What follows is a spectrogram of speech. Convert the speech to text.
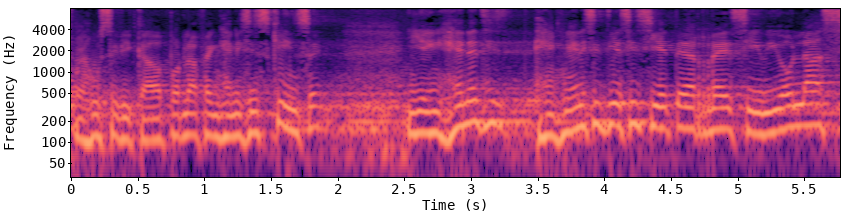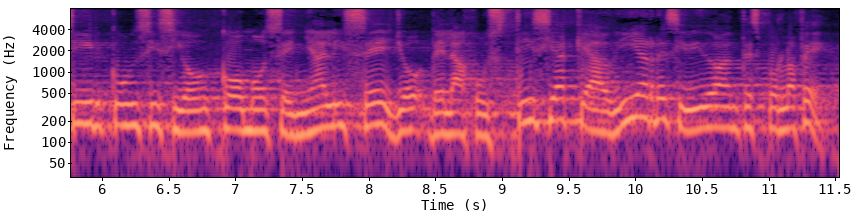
fue justificado por la fe en Génesis 15 y en Génesis, en Génesis 17 recibió la circuncisión como señal y sello de la justicia que había recibido antes por la fe.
